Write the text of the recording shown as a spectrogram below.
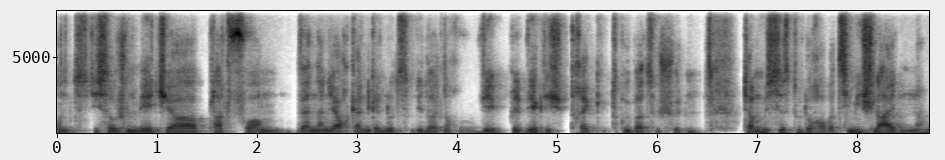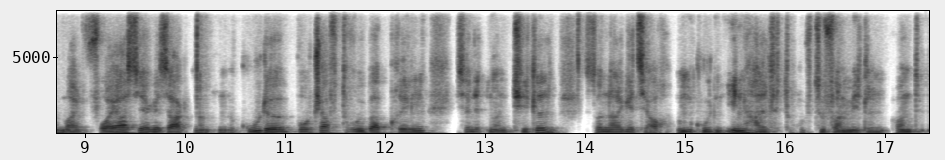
Und die Social Media Plattformen werden dann ja auch gern genutzt, um die Leute noch wirklich Dreck drüber zu schütten. Da müsstest du doch aber ziemlich leiden, ne? weil vorher hast du ja gesagt, ne, eine gute Botschaft rüberbringen ist ja nicht nur ein Titel, sondern da geht es ja auch um guten Inhalt zu vermitteln. Und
